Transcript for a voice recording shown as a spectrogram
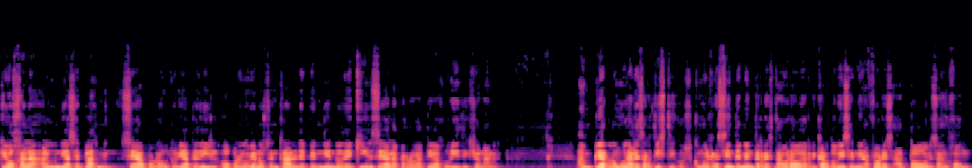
que ojalá algún día se plasmen, sea por la autoridad edil o por el gobierno central, dependiendo de quién sea la prerrogativa jurisdiccional. Ampliar los murales artísticos, como el recientemente restaurado de Ricardo Vice Miraflores, a todo el Sanjón.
